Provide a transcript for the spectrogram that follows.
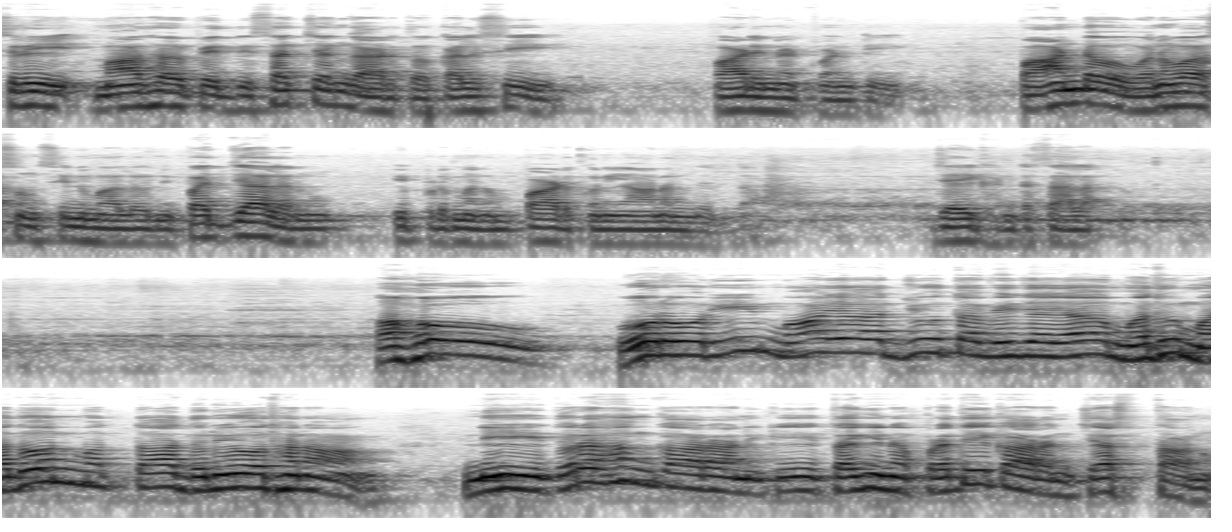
శ్రీ మాధవపెద్ది సత్యం గారితో కలిసి పాడినటువంటి పాండవ వనవాసం సినిమాలోని పద్యాలను ఇప్పుడు మనం పాడుకొని ఆనందిద్దాం. జై ఘంటసాల. అహో ఓరోరి మాయాద్యూత విజయ మధు మదోన్మత్త దుర్యోధన! నీ దురహంకారానికి తగిన ప్రతీకారం చేస్తాను.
